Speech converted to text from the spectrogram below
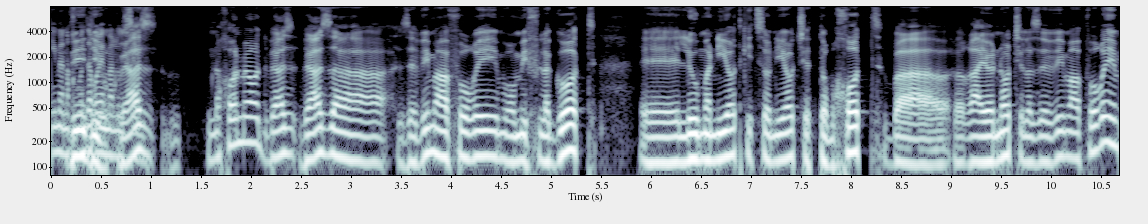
אם אנחנו מדברים על זה. ואז, נכון מאוד, ואז, ואז הזאבים האפורים או מפלגות אה, לאומניות קיצוניות שתומכות ברעיונות של הזאבים האפורים,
